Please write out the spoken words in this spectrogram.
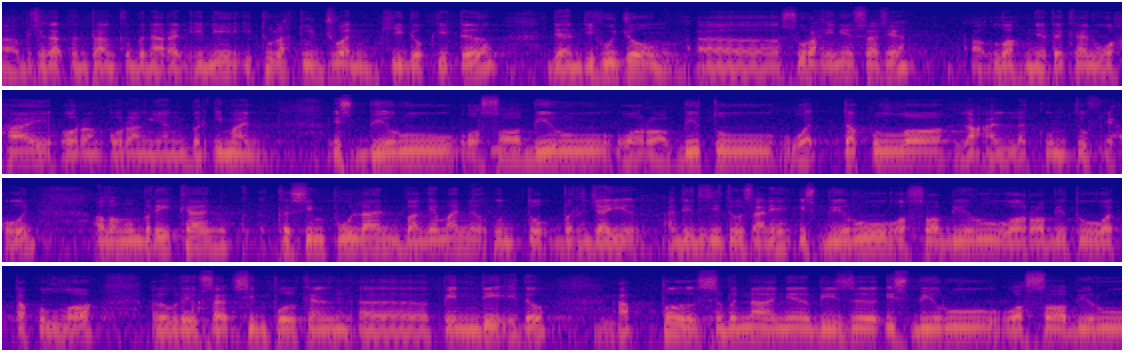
uh, bercakap tentang kebenaran ini itulah tujuan hidup kita. Dan di hujung uh, surah ini ustaz ya Allah menyatakan wahai orang-orang yang beriman isbiru wasabiru warabitu wattaqullah la'allakum tuflihun Allah memberikan kesimpulan bagaimana untuk berjaya. Ada di situ Ustaz ya. Isbiru wasabiru warabitu wattaqullah. Kalau boleh Ustaz simpulkan uh, pendek itu, hmm. apa sebenarnya beza isbiru wasabiru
